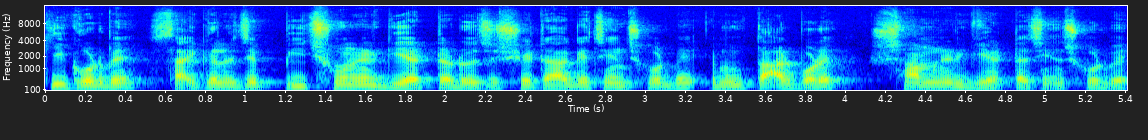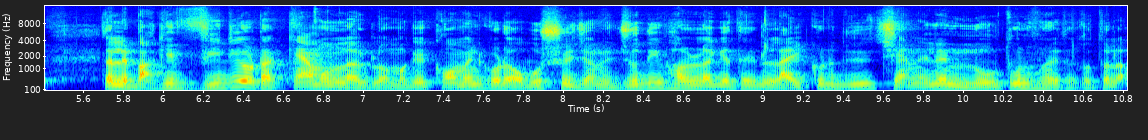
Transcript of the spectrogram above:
কি করবে? সাইকেলের যে পিছনের গিয়ারটা রয়েছে সেটা আগে চেঞ্জ করবে এবং তারপরে সামনের গিয়ারটা চেঞ্জ করবে। তাহলে বাকি ভিডিওটা কেমন লাগল আমাকে কমেন্ট করে অবশ্যই জানো যদি ভালো লাগে তাহলে লাইক করে যদি চ্যানেলে নতুন হয়ে থাকো তাহলে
